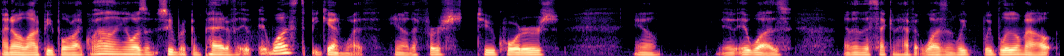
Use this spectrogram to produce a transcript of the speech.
I know a lot of people are like, well, it wasn't super competitive. It, it was to begin with. You know, the first two quarters, you know, it, it was. And then the second half, it wasn't. We, we blew them out.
